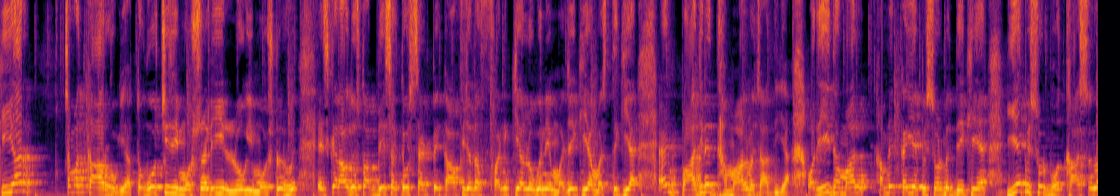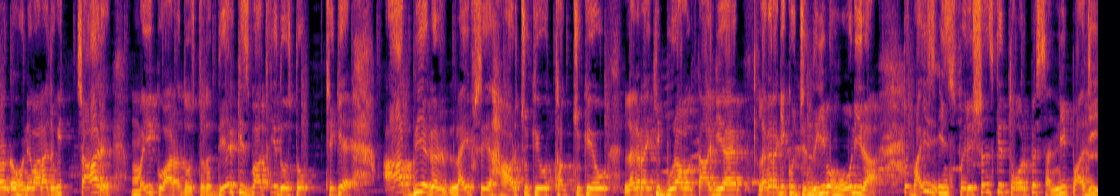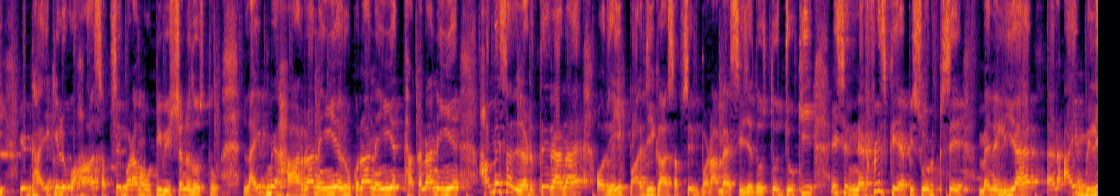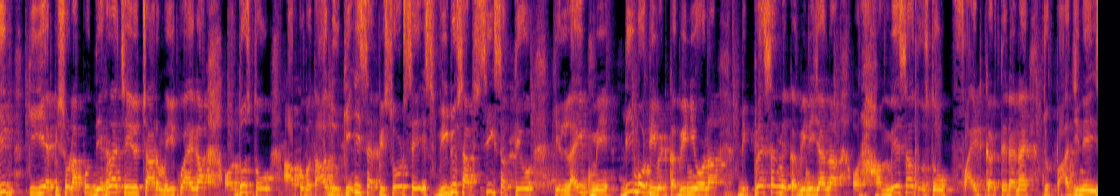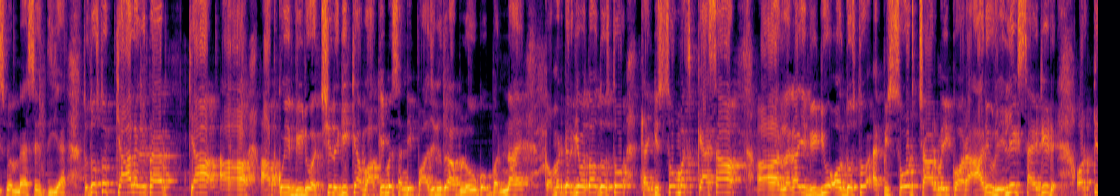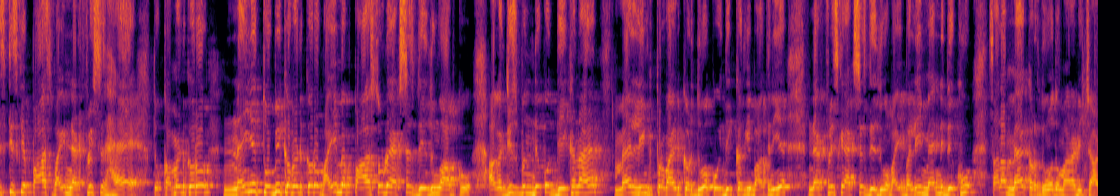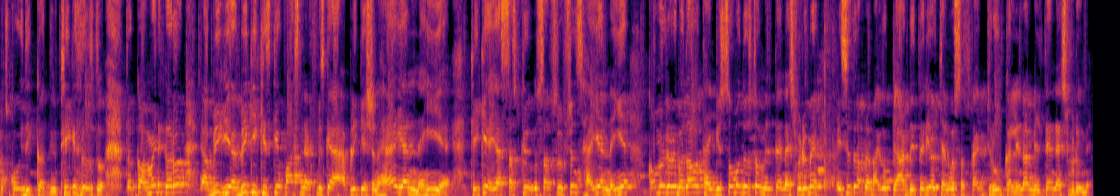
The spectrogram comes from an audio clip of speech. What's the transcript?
कि यार चमत्कार हो गया। तो वो चीज़ इमोशनली लोग इमोशनल हुए। इसके अलावा दोस्तों, आप देख सकते हो सेट पे काफ़ी ज़्यादा फन किया, लोगों ने मज़े किया, मस्ती किया। एंड पाजी ने धमाल मचा दिया। और यही धमाल हमने कई एपिसोड में देखे हैं। ये एपिसोड बहुत खास होने वाला जो कि चार मई को आ रहा दोस्तों। तो देर किस बात की है दोस्तों? ठीक है, आप भी अगर लाइफ से हार चुके हो, थक चुके हो, लग रहा है कि बुरा वक्त आ गया है, लग रहा है कि कुछ ज़िंदगी में हो नहीं रहा तो भाई इंस्पिरेशन के तौर पे सन्नी पाजी, ये ढाई किलो का हाँ सबसे बड़ा मोटिवेशन है दोस्तों। लाइफ में हारना नहीं है रुकना नहीं है थकना नहीं है हमेशा लड़ते रहना है। और यही पाजी का सबसे बड़ा मैसेज है दोस्तों जो कि इस नेटफ्लिक्स के एपिसोड से मैंने लिया है। एंड आई बिलीव कि ये एपिसोड आपको देखना चाहिए जो चार मई को आएगा। और दोस्तों आपको बता दूँ कि इस एपिसोड से इस वीडियो से आप सीख सकते हो कि लाइफ में डीमोटिवेट कभी नहीं होना डिप्रेशन में कभी नहीं जाना। और हमेशा दोस्तों फाइट करते रहना है जो पाजी ने इसमें मैसेज दिया है। तो दोस्तों क्या लगता है? क्या आ, आपको ये वीडियो अच्छी लगी? क्या वाकई में सन्नी पाजी की तो आप लोगों को बनना है। कमेंट करके बताओ दोस्तों थैंक यू सो मच कैसा लगा ये वीडियो और दोस्तों एपिसोड चार मई को आ रहा है। आर यू रियली एक्साइटेड और किस किस के पास भाई नेटफ्लिक्स है? तो कमेंट करो। नहीं है तो भी कमेंट करो। भाई, मैं पासवर्ड एक्सेस दे दूँगा आपको। अगर जिस बंदे को देखना है, मैं लिंक प्रोवाइड कर दूँगा, कोई दिक्कत की बात नहीं है। नेटफ्लिक्स का एक्सेस दे दूँगा। भाई, भले मैं नहीं देखूँ सारा मैं कर दूँगा तुम्हारा रिचार्ज कोई दिक्कत नहीं। ठीक है दोस्तों तो कमेंट करो अभी की अभी की किसके पास नेटफ्लिक्स का एप्लीकेशन है या नहीं है। ठीक है, या सब्सक्रिप्शन है या नहीं है कमेंट करके बताओ। थैंक यू सो मच दोस्तों। मिलते हैं नेक्स्ट वीडियो में। इसी तरह अपने भाई को प्यार देते रहिए और चैनल को सब्सक्राइब ज़रूर कर लेना। मिलते हैं नेक्स्ट वीडियो में।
